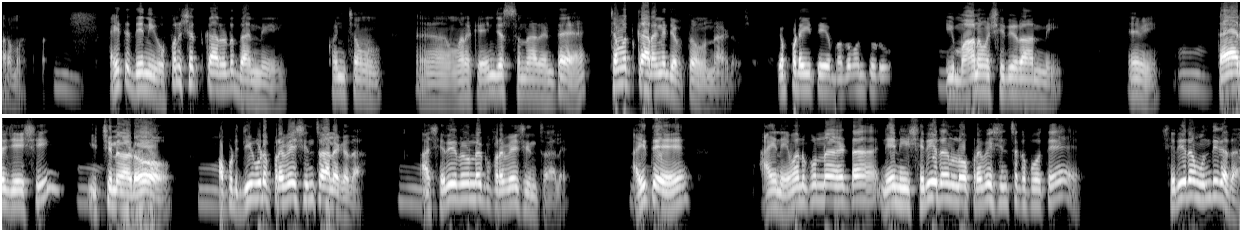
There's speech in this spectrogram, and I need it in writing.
పరమాత్మ. అయితే దీని ఉపనిషత్కారుడు దాన్ని కొంచెం మనకేం చేస్తున్నాడంటే చమత్కారంగా చెప్తూ ఉన్నాడు. ఎప్పుడైతే భగవంతుడు ఈ మానవ శరీరాన్ని ఏమి తయారు చేసి ఇచ్చినాడో అప్పుడు జీవుడు ప్రవేశించాలి కదా. ఆ శరీరంలోకి ప్రవేశించాలి. అయితే ఆయన ఏమనుకున్నాడట నేను ఈ శరీరంలో ప్రవేశించకపోతే శరీరం ఉంది కదా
